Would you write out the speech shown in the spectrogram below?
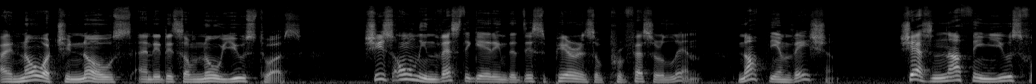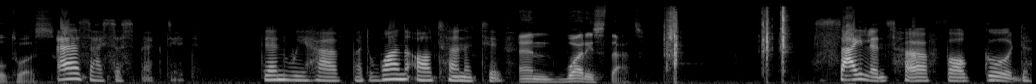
I know what she knows, and it is of no use to us. She's only investigating the disappearance of Professor Lin, not the invasion. She has nothing useful to us. As I suspected. Then we have but one alternative. And what is that? Silence her for good.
